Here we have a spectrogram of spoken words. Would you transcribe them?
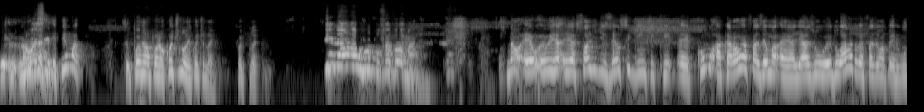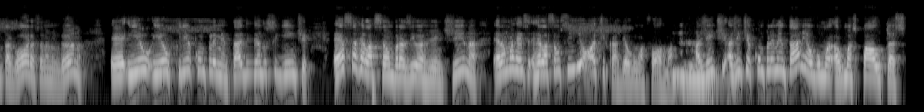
Então, Lucas, assim, e tem uma... Pois não, pois não, continue, continue, continue. Sim, não, não, não, por favor, Mário. Não, eu, eu ia, ia, só lhe dizer o seguinte, que é, como a Carol vai fazer uma, é, aliás, o Eduardo vai fazer uma pergunta agora, se eu não me engano, é, e, eu, e eu queria complementar dizendo o seguinte, essa relação Brasil-Argentina era uma relação simbiótica, de alguma forma. Uhum. A, gente, a gente é complementar em alguma, algumas pautas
